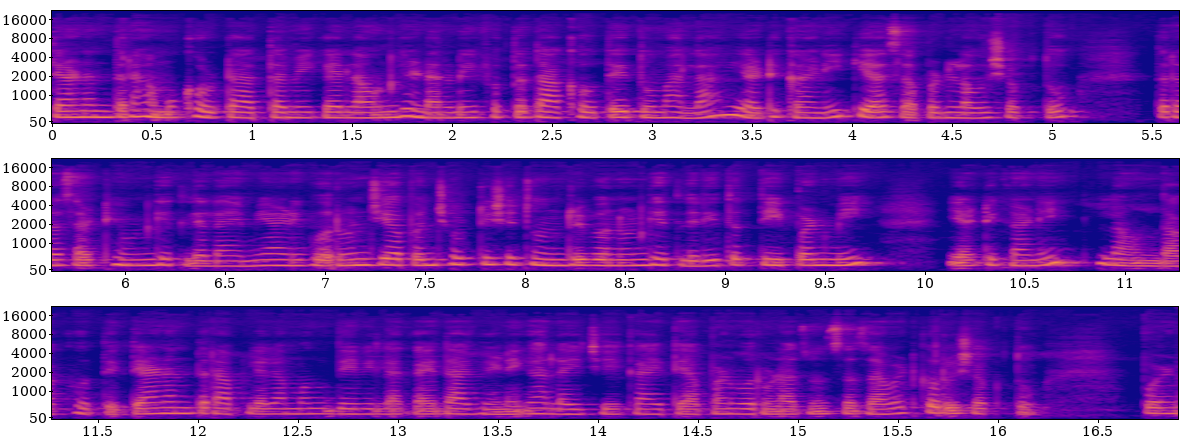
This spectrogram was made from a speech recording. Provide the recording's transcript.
त्यानंतर हा मुखवटा आता मी काही लावून घेणार नाही फक्त दाखवते तुम्हाला या ठिकाणी की असं आपण लावू शकतो. तर असा ठेवून घेतलेला आहे मी आणि वरून जी आपण छोटीशी चुनरी बनवून घेतलेली तर ती पण मी या ठिकाणी लावून दाखवते. त्यानंतर आपल्याला मग देवीला काय दागिने घालायचे काय ते आपण वरून अजून सजावट करू शकतो. पण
